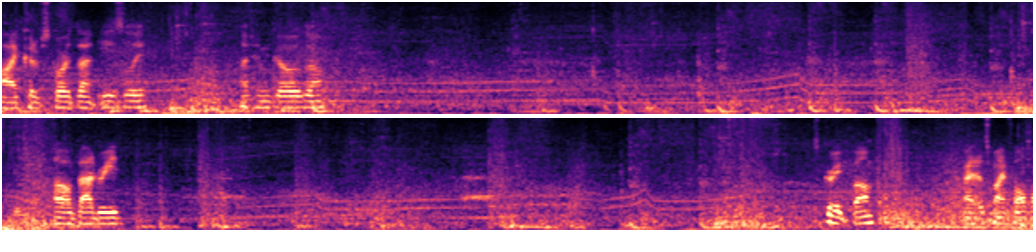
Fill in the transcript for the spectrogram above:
Oh, I could have scored that easily. Let him go though. Oh, bad read. It's great bump. Alright, that's my fault.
